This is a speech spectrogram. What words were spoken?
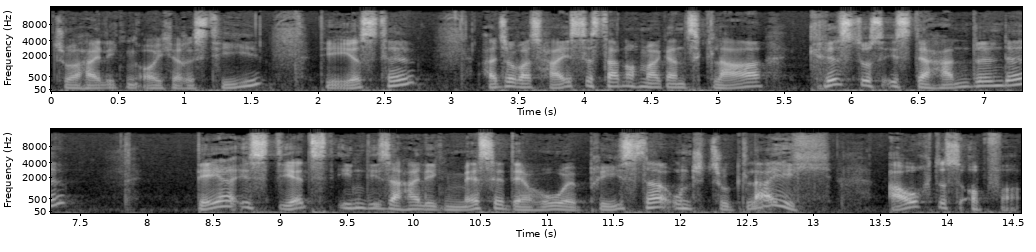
zur heiligen Eucharistie, die erste. Also was heißt es da nochmal ganz klar? Christus ist der Handelnde, der ist jetzt in dieser heiligen Messe der hohe Priester und zugleich auch das Opfer.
